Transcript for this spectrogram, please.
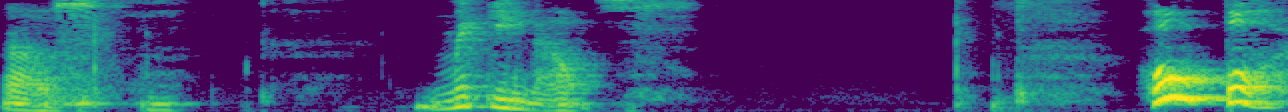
Mouse. Mickey Mouse. Oh boy.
